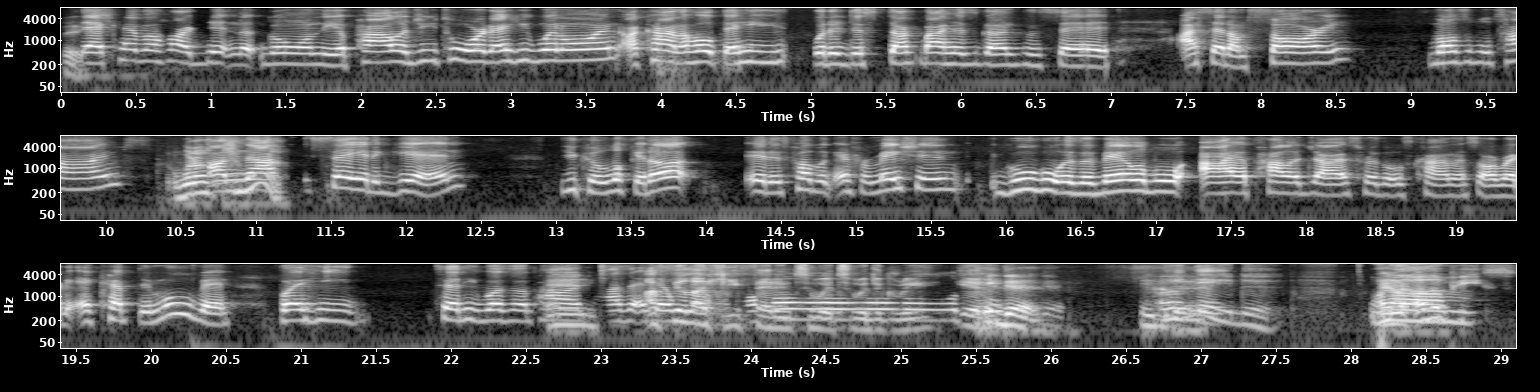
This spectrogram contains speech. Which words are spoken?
that Kevin Hart didn't go on the apology tour that he went on. I kind of hope that he would have just stuck by his guns and said, "I said I'm sorry. multiple times. What else? I'm not gonna say it again. You can look it up. It is public information. Google is available. I apologize for those comments already and kept it moving. But he said he wasn't And apologizing. And I feel like he fed into it to a degree. Yeah. He did. He Hell did. yeah, he did. When, and the um, other piece.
